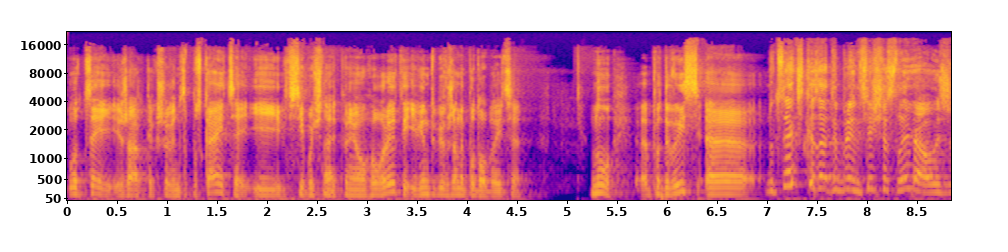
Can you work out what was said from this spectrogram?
оцей жарт, якщо він запускається, і всі починають про нього говорити, і він тобі вже не подобається. Ну, е, подивись. Е... Ну, це як сказати, блін, всі щасливі, а ось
